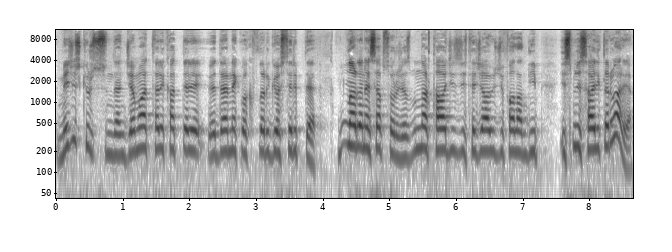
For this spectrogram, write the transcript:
meclis kürsüsünden cemaat tarikatları ve dernek vakıfları gösterip de bunlardan hesap soracağız. Bunlar tacizci, tecavüzcü falan deyip ismini saydıkları var ya.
